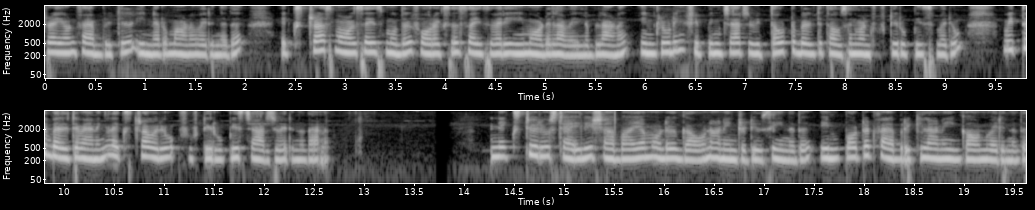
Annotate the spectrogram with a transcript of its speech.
ഡ്രൈ ഓൺ ഫാബ്രിക്കിൽ ഇന്നറുമാണ് വരുന്നത്. എക്സ്ട്രാ സ്മോൾ സൈസ് മുതൽ ഫോർ എക്സൽ സൈസ് വരെ ഈ മോഡൽ അവൈലബിൾ ആണ്. Including shipping charge without belt thousand one fifty rupees വരും. വിത്ത് ബെൽറ്റ് വേണമെങ്കിൽ എക്സ്ട്രാ ഒരു ഫിഫ്റ്റി റുപ്പീസ് ചാർജ് വരുന്നതാണ്. നെക്സ്റ്റ് ഒരു സ്റ്റൈലിഷ് അബായ മോഡൽ ഗൗൺ ആണ് ഇൻട്രൊഡ്യൂസ് ചെയ്യുന്നത്. ഇമ്പോർട്ടഡ് ഫാബ്രിക്കിലാണ് ഈ ഗൗൺ വരുന്നത്.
